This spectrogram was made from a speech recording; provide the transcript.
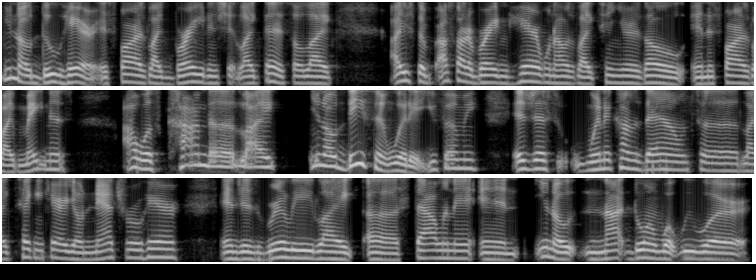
you know, do hair as far as like braid and shit like that. So like I used to I started braiding hair when I was like 10 years old. And as far as like maintenance, I was kind of like, you know, decent with it. You feel me? It's just when it comes down to like taking care of your natural hair and just really like uh styling it and, you know, not doing what we were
